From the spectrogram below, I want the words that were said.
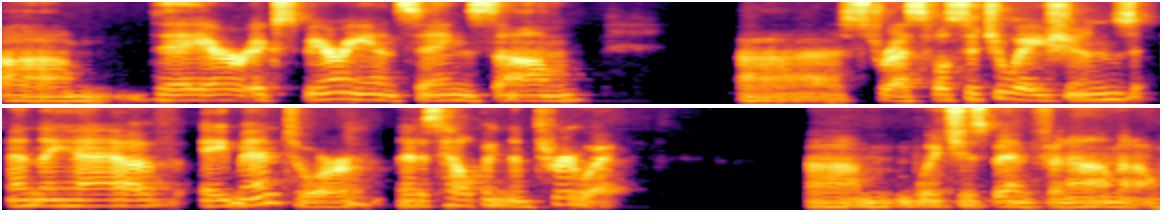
um, they're experiencing some uh, stressful situations and they have a mentor that is helping them through it, um, which has been phenomenal.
